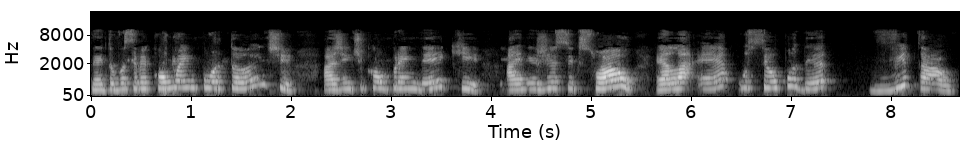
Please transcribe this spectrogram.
Né? Então você vê como é importante a gente compreender que a energia sexual ela é o seu poder vital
